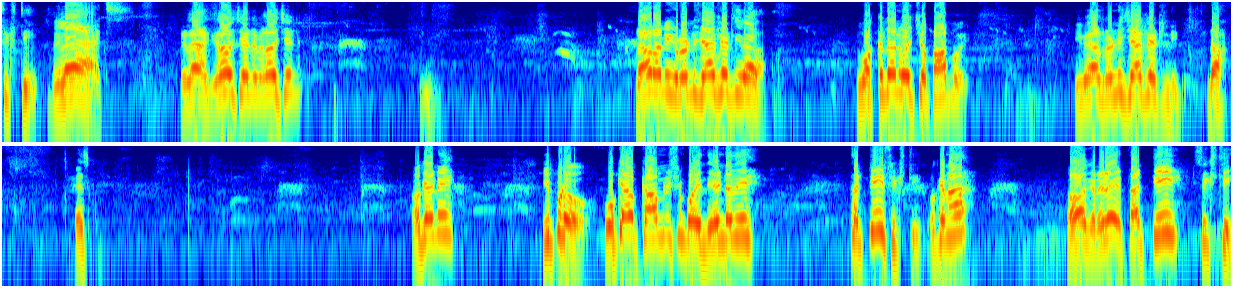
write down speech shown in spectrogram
sixty relax relax ఇలా వచ్చేయండి ఇలా వచ్చేయండి? రారా నీకు రెండు చాక్లెట్లు ఈవేళ. నువ్వు ఒక్కదాని వచ్చావు పాప ఈవేళ రెండు చాక్లెట్లు నీకు. దా వేసుకో. ఓకే అండి? ఇప్పుడు ఒకే ఒక కాంబినేషన్ పోయింది. ఏంటది? Thirty sixty. ఓకేనా? Okay ready? Thirty sixty.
